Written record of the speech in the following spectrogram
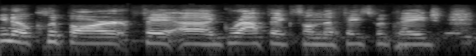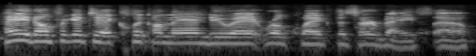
you know, clip art, fa- uh, graphics on the Facebook page. Hey, don't forget to click on there and do it real quick, the survey. So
